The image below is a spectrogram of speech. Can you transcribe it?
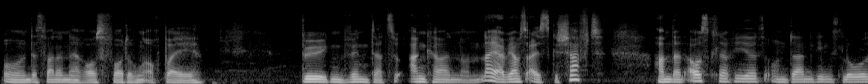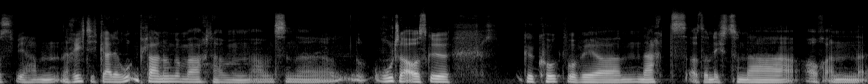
und das war dann eine Herausforderung auch bei böigem Wind da zu ankern. Und naja, wir haben es alles geschafft, haben dann ausklariert und dann ging es los. Wir haben eine richtig geile Routenplanung gemacht, haben, haben uns eine Route ausgeguckt, wo wir nachts, also nicht zu nah auch an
